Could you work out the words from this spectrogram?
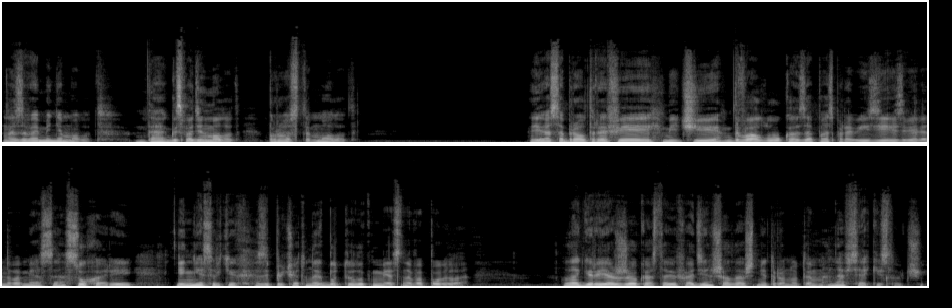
Называй меня Молот. Да, господин Молот, просто Молот. Я собрал трофеи, мечи, два лука, запас провизии из вяленого мяса, сухарей и нескольких запечатанных бутылок местного пойла — Лагерь я сжег, оставив один шалаш нетронутым, на всякий случай.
